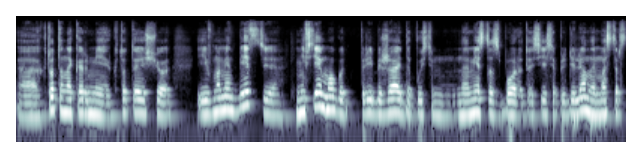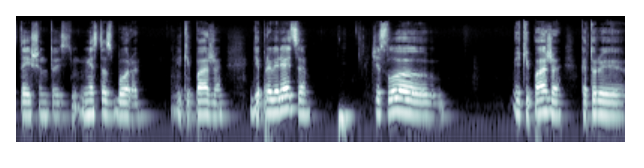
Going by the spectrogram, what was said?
кто-то на корме, кто-то еще. И в момент бедствия не все могут прибежать, допустим, на место сбора. То есть есть определенный мастер стейшн, то есть место сбора экипажа, где проверяется число экипажа, которые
